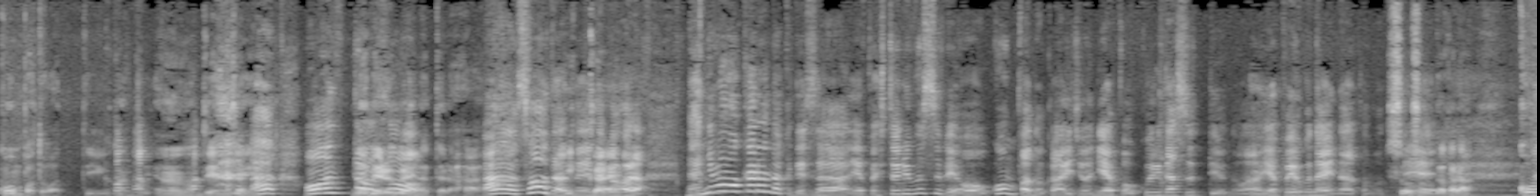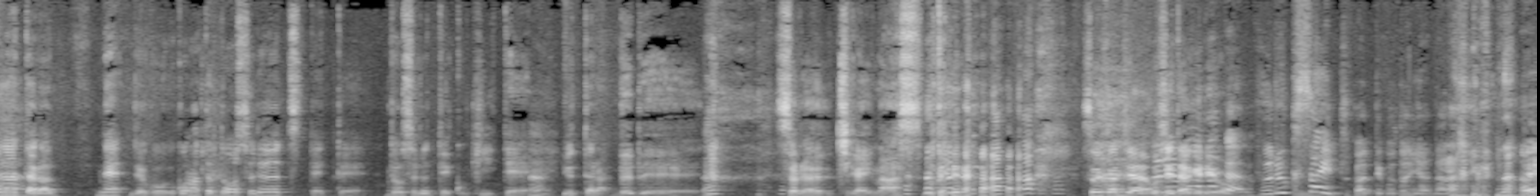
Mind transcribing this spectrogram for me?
コンパとはっていう感じ。うん全然。あ本当飲めるぐらいになったらはい。ああそうだね。だからほら何も分からなくてさ、やっぱ一人娘をコンパの会場にやっぱ送り出すっていうのは、うん。やっぱよくないなと思って。そうそう。だからこうなったらねじゃあこうこうなったらどうするっつって言ってどうするってこう聞いて、うん。言ったらブブー。それは違いますみたいな。そういう感じは教えてあげるよ。それはなんか古臭いとかってことにはならないかな、え？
